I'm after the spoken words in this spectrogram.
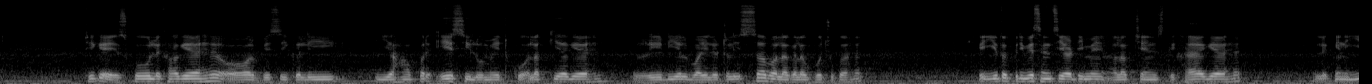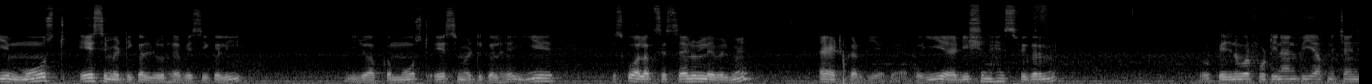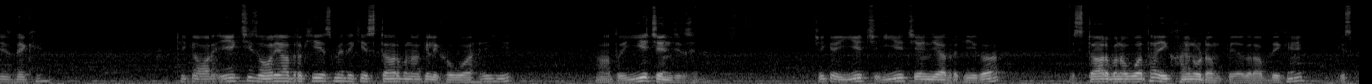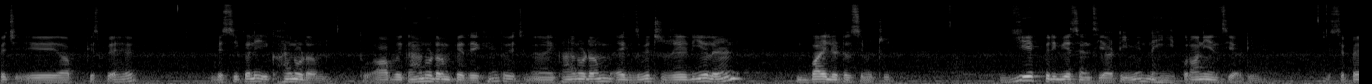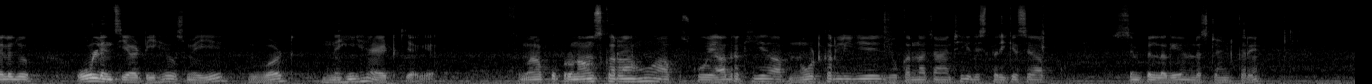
ठीक है, इसको लिखा गया है और बेसिकली यहाँ पर ए सीलोमेट को अलग किया गया है रेडियल बाइलेटरल सब अलग अलग हो चुका है। ठीक है, ये तो प्रीवियस एन में अलग चेंज दिखाया गया है, लेकिन ये मोस्ट एसिमेटिकल जो है बेसिकली ये जो आपका मोस्ट एसिमेटिकल है, ये इसको अलग से सेलुलर लेवल में ऐड कर दिया गया तो ये एडिशन है इस फिगर में। तो पेज नंबर फोर्टी नाइन पर आपने चेंजेस देखे। ठीक है, और एक चीज़ और याद रखिए, इसमें देखिए स्टार बना के लिखा हुआ है ये। हाँ तो ये चेंजेस हैं। ठीक है, ये ये चेंज याद रखिएगा। स्टार बना हुआ था एक हाइनोडम पे, अगर आप देखें, किस पे आप किस पे है? बेसिकली एक हाइनोडर्म तो आप एक हाइनोडर्म पे देखें तो एक echinoderm exhibit radial and bilateral symmetry ये प्रीवियस एन में नहीं है पुरानी एन में। इससे पहले जो ओल्ड एन है, उसमें ये वर्ड नहीं है ऐड किया गया। तो मैं आपको प्रोनाउंस कर रहा हूँ, आप उसको याद रखिए, आप नोट कर लीजिए, जो करना चाहें, ठीक है, जिस तरीके से आप सिंपल लगे अंडरस्टैंड करें।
